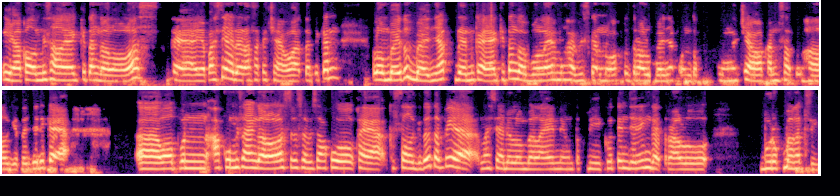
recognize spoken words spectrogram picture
ya kalau misalnya kita nggak lolos, kayak ya pasti ada rasa kecewa. Tapi kan lomba itu banyak dan kayak kita nggak boleh menghabiskan waktu terlalu banyak untuk mengecewakan satu hal gitu. Jadi kayak uh, walaupun aku misalnya nggak lolos terus habis aku kayak kesel gitu, tapi ya masih ada lomba lain yang untuk diikutin. Jadi nggak terlalu buruk banget sih.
